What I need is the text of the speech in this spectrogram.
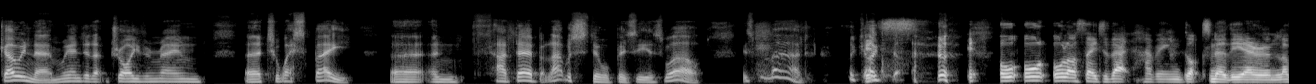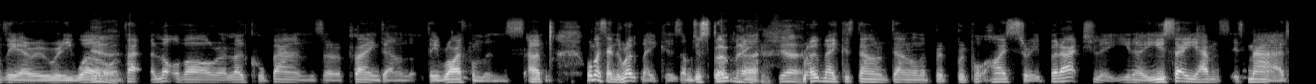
going there. And we ended up driving round uh, to West Bay uh, and had there, but that was still busy as well. It's mad. It's, it, all, all, all I'll say to that, having got to know the area and love the area really well, Yeah. in fact, a lot of our uh, local bands are playing down the Riflemen's. Um, what am I saying? The Rope Makers. I'm just boat got, uh, yeah. road makers down down on the Brid- Bridport High Street. But actually, you know, you say you haven't. It's mad.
